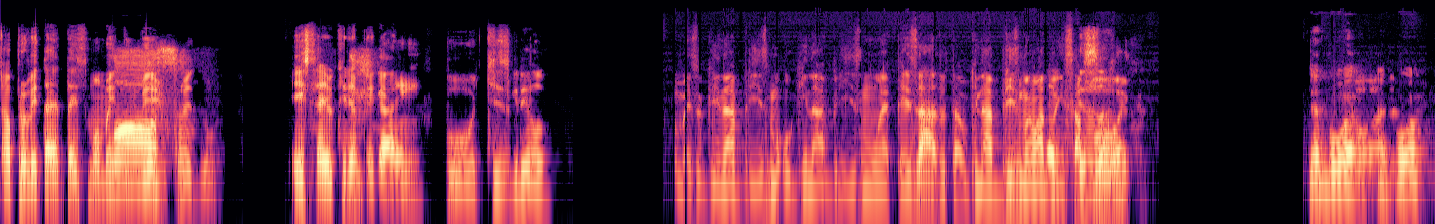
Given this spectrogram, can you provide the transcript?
Eu aproveitar até esse momento, um beijo Nossa! pro Edu. Esse aí eu queria pegar, hein? Putz, grilo. Mas o guinabrismo, o guinabrismo é pesado, tá? O guinabrismo é uma doença pesado. boa. É boa, Foda. é boa.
